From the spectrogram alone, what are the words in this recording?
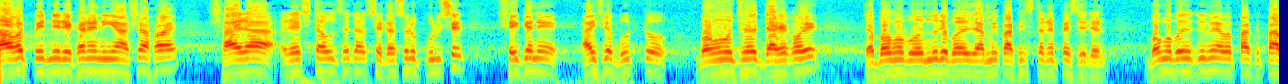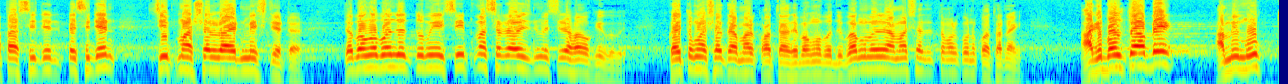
রাওয়ালপিন্ডির এখানে নিয়ে আসা হয়। সায়রা রেস্ট হাউস সেটা ছিল পুলিশের, সেইখানে আইসে ভুট্টো বঙ্গবন্ধুর সাথে দেখা করে। তা বঙ্গবন্ধুরে বলে যে, আমি পাকিস্তানের প্রেসিডেন্ট। বঙ্গবন্ধু, তুমি আবার president president, chief martial law administrator. তো বঙ্গবন্ধু, তুমি চিফ মার্শাল ল অ্যাডমিনিস্ট্রেটর হও কীভাবে? কয়, তোমার সাথে আমার কথা আছে, বঙ্গবন্ধু বঙ্গবন্ধু, আমার সাথে তোমার কোনো কথা নাই। আগে বলতে হবে, আমি মুক্ত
